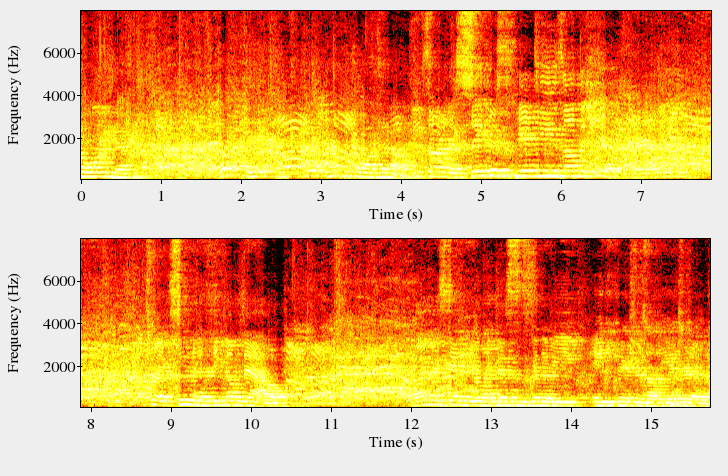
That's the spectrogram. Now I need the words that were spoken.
I don't think I want to know. These are the safest panties on the ship. That's right, soon has become now. Why am I standing here like this? This is gonna be 80 pictures on the internet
